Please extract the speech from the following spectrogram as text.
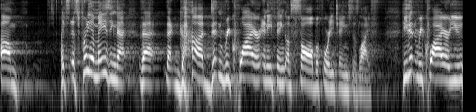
Um, it's, it's pretty amazing that, that, that God didn't require anything of Saul before he changed his life. He didn't require you,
